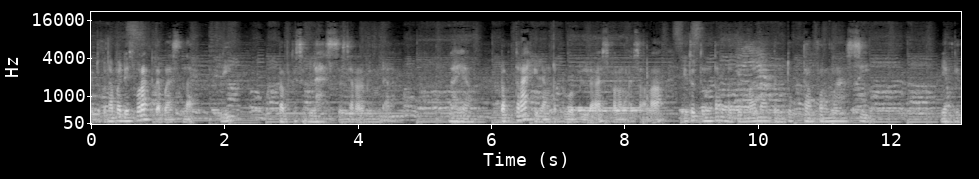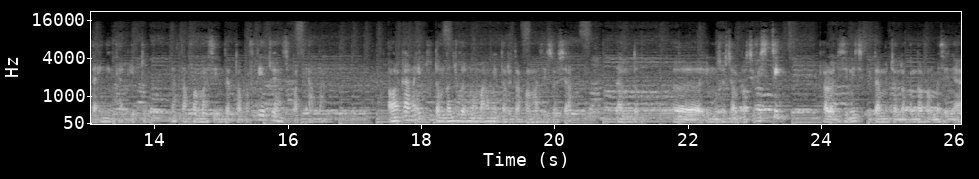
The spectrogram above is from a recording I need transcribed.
Itu kenapa diaspora? Kita bahas nah, di bab ke-11 secara lebih mendalam. Nah yang bab terakhir yang ke-12 kalau nggak salah itu tentang bagaimana bentuk transformasi yang kita inginkan itu. Nah transformasi property itu yang seperti apa? Awal karena itu teman-teman juga memahami teori transformasi sosial. Dalam bentuk uh, ilmu sosial positivistik kalau di sini kita mencontohkan transformasinya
